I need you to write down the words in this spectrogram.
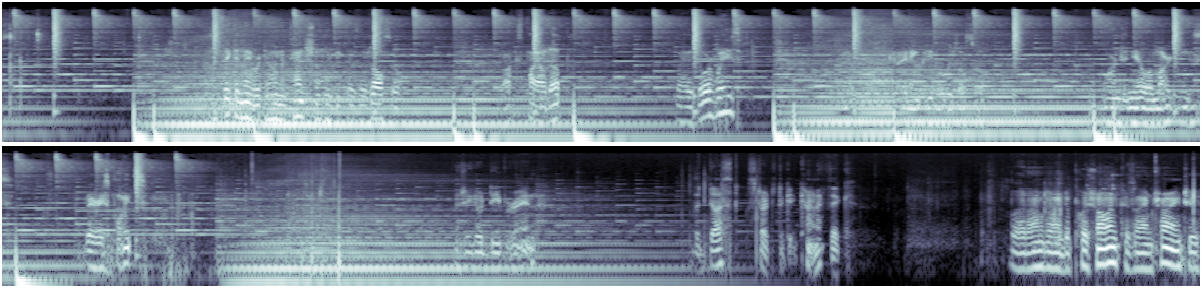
I'm thinking they were done intentionally because there's also rocks piled up by the doorways. Guiding people, there's also orange and yellow markings at various points. As you go deeper in, the dust starts to get kind of thick but I'm going to push on because I am trying to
